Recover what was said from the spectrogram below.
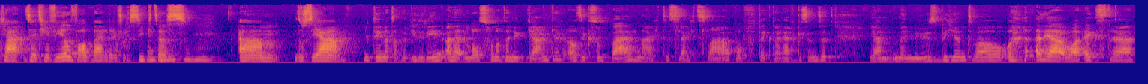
ga, zit je veel vatbaarder voor ziektes. Mhm, Ehm, dus ja, Ik denk dat dat voor iedereen, allee, los van of dat nu kanker, als ik zo'n paar nachten slecht slaap of dat ik daar even in zit, ja, mijn neus begint wel, allee, ja, wat extra.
